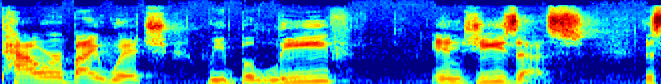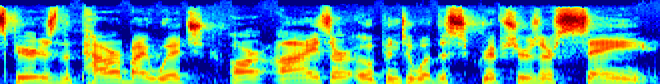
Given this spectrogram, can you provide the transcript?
power by which we believe in Jesus. The Spirit is the power by which our eyes are open to what the Scriptures are saying.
